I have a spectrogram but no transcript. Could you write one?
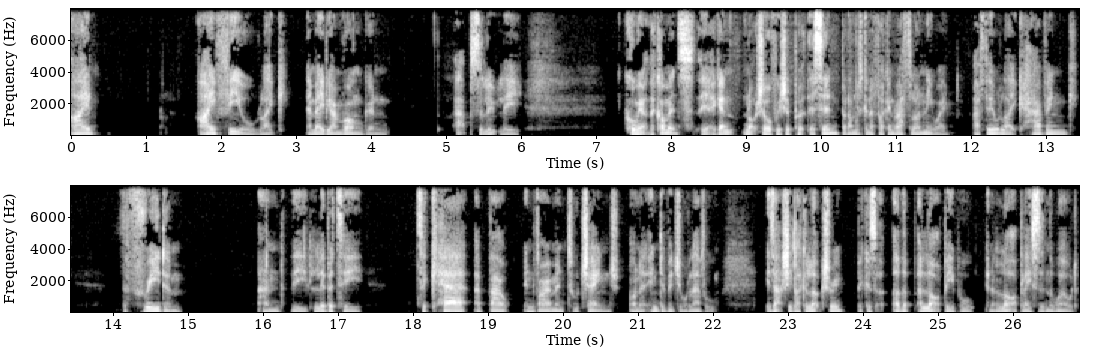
I I feel like, and maybe I'm wrong, and absolutely call me out in the comments. Again, not sure if we should put this in, but I'm just going to fucking rattle on anyway. I feel like having the freedom and the liberty to care about environmental change on an individual level is actually like a luxury because other a lot of people in a lot of places in the world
